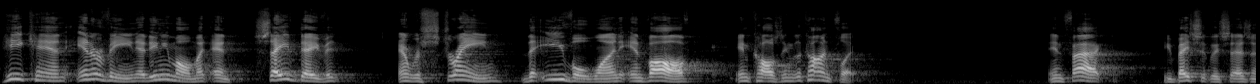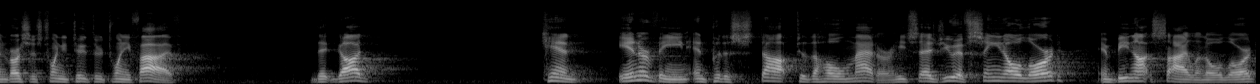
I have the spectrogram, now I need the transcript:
he can intervene at any moment and save David and restrain the evil one involved in causing the conflict. In fact, he basically says in verses 22 through 25 that God can intervene and put a stop to the whole matter. He says, You have seen, O Lord, and be not silent, O Lord.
